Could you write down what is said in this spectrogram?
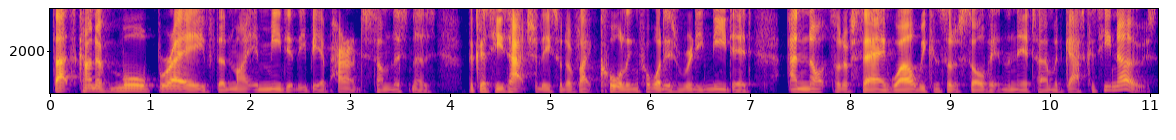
that's kind of more brave than might immediately be apparent to some listeners because he's actually sort of like calling for what is really needed and not sort of saying, well, we can sort of solve it in the near term with gas because he knows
